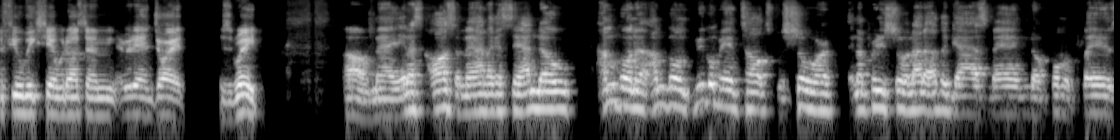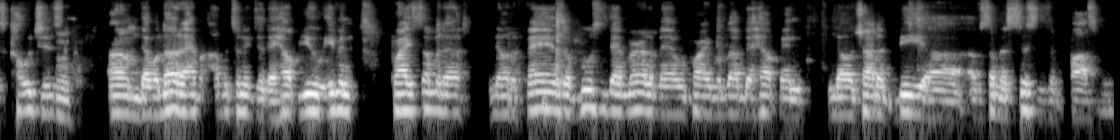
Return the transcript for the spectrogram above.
a few weeks here with us and really enjoy it. It's great. Oh man, yeah, that's awesome, man. Like I said, I know I'm gonna, I'm going, we're gonna be in talks for sure, and I'm pretty sure a lot of other guys, man, you know, former players, coaches, mm. um, that would love to have an opportunity to help you. Even probably some of the you know, the fans or boosters at Maryland, man, would probably would love to help and, you know, try to be uh, of some assistance if possible.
